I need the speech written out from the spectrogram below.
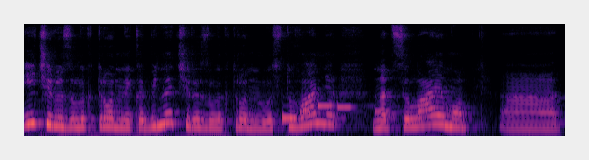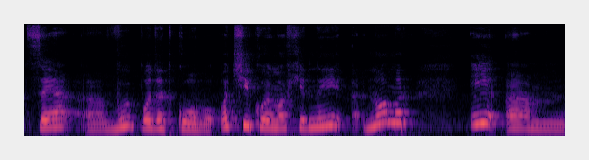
і через електронний кабінет, через електронне листування надсилаємо це е, в податкову. Очікуємо вхідний номер і ем,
